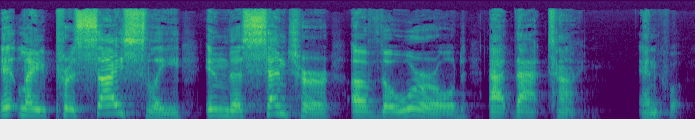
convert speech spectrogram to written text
It lay precisely in the center of the world at that time. End quote.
